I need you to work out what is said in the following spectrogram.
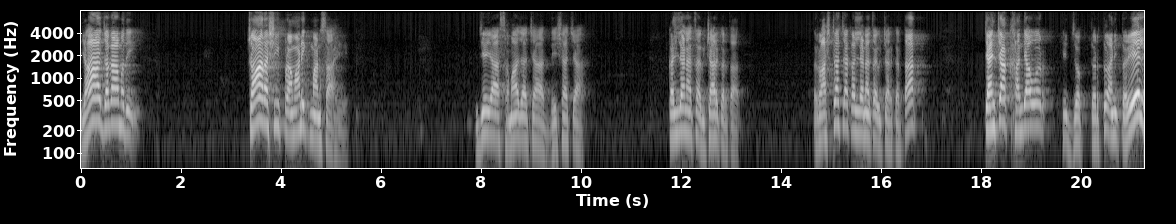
या जगामध्ये चार अशी प्रामाणिक माणसं आहेत. जे या समाजाच्या देशाच्या कल्याणाचा विचार करतात राष्ट्राच्या कल्याणाचा विचार करतात त्यांच्या खांद्यावर हे जग तरतं आणि तरेल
